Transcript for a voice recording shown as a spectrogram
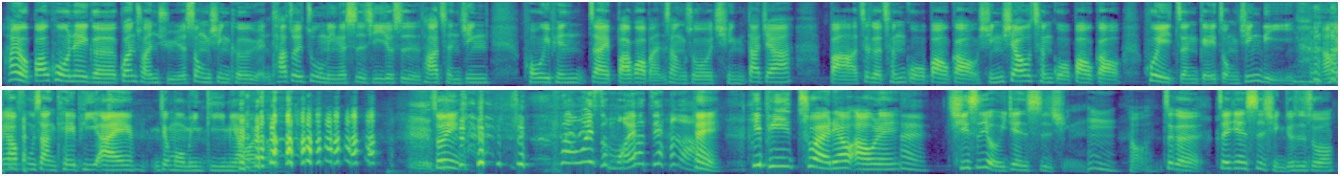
还有包括那个观传局的宋信科员，他最著名的事迹就是他曾经 po 一篇在八卦版上说，请大家把这个成果报告、行销成果报告汇整给总经理，然后要附上 KPI，你就莫名其妙了。所以，那为什么要这样啊？嘿，一批出来了后呢，其实有一件事情，嗯，好，这个这件事情就是说。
